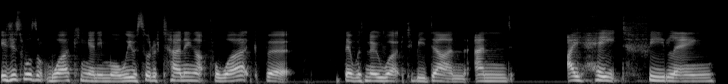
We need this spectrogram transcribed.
it just wasn't working anymore. We were sort of turning up for work, but there was no work to be done. And I hate feeling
